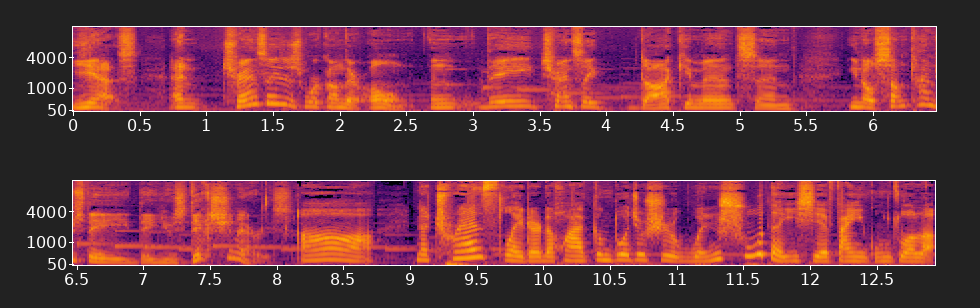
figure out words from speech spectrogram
Yes, and translators work on their own, and they translate documents, and you know sometimes they they use dictionaries. 啊。那 translator 的话，更多就是文书的一些翻译工作了。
